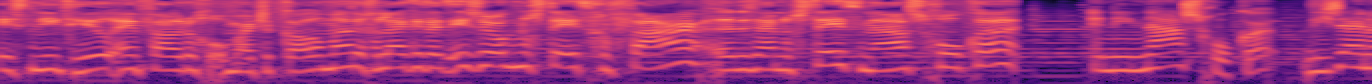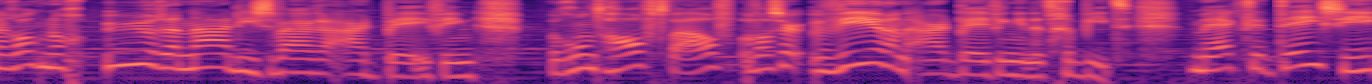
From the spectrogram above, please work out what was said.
is niet heel eenvoudig om er te komen. Tegelijkertijd is er ook nog steeds gevaar. Er zijn nog steeds naschokken. En die naschokken die zijn er ook nog uren na die zware aardbeving. Rond half twaalf was er weer een aardbeving in het gebied. Merkte Daisy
